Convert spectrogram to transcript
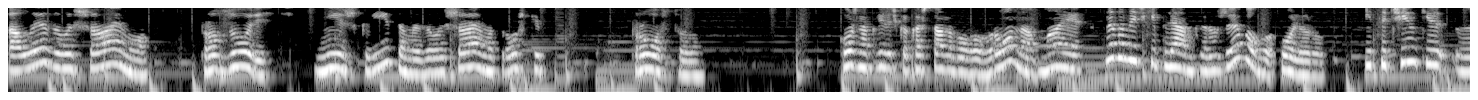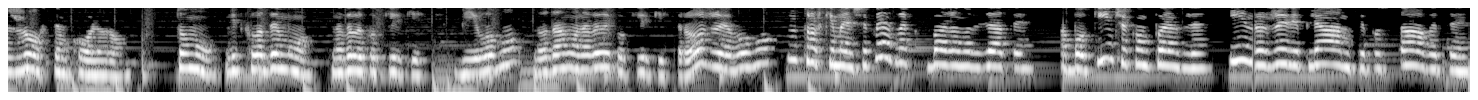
але залишаємо прозорість між квітами, залишаємо трошки простору. Кожна квіточка каштанового грона має невеличкі плямки рожевого кольору і тичинки з жовтим кольором. Тому відкладемо невелику кількість білого, додамо невелику кількість рожевого, ну трошки менший пензлик бажано взяти, або кінчиком пензля, і рожеві плямки поставити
